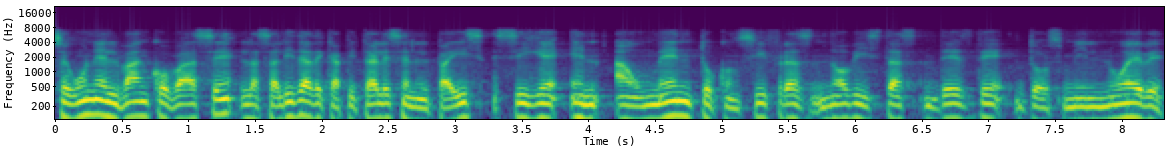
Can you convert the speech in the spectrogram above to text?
Según el Banco Base, la salida de capitales en el país sigue en aumento con cifras no vistas desde 2009.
